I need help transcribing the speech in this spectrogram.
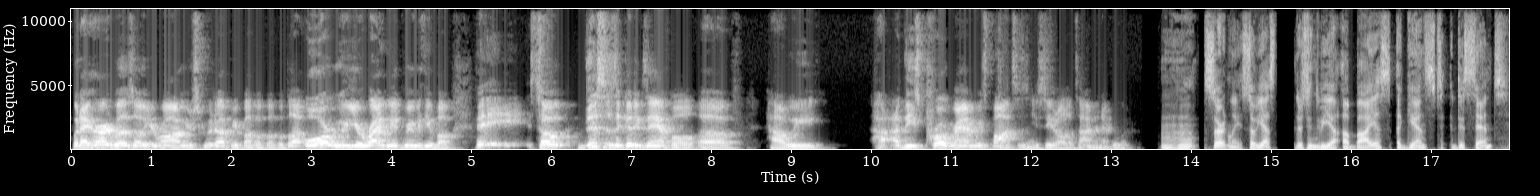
What I heard was, "Oh, you're wrong. You're screwed up. You're blah blah blah blah blah," or "You're right. We agree with you." About so this is a good example of how we how, these program responses, and you see it all the time and everywhere. Mm-hmm. Certainly. So yes, there seems to be a, a bias against dissent.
